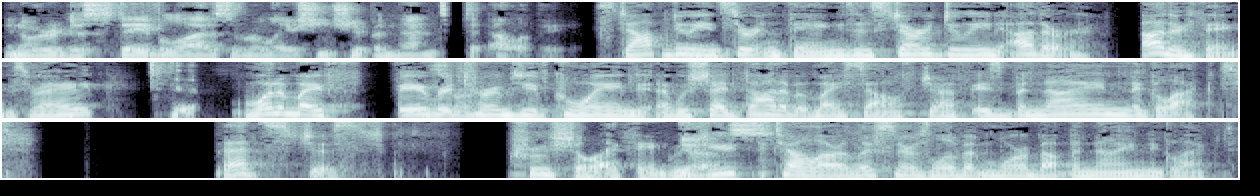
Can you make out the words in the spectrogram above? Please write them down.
in order to stabilize the relationship and then to elevate it. Stop doing certain things and start doing other other things, right? Yeah. One of my favorite right. terms you've coined, I wish I'd thought of it myself, Jeff, is benign neglect. That's just crucial, I think. Would yes. you tell our listeners a little bit more about benign neglect?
